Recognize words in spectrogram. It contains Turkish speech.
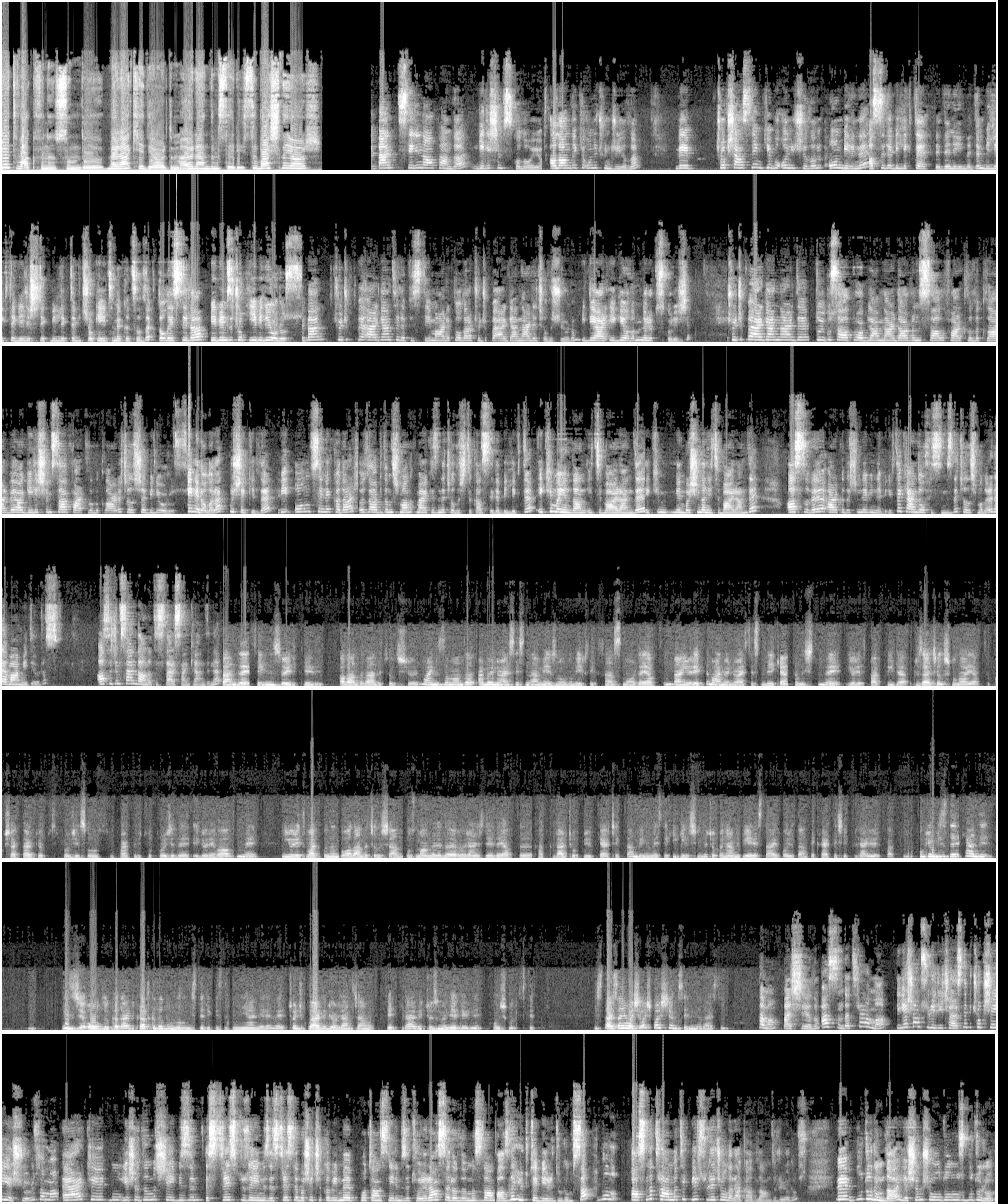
Yoret Vakfı'nın sunduğu Merak Ediyordum Öğrendim serisi başlıyor. Ben Selin Alpanda, gelişim psikoloğuyum. Alandaki 13. yılım ve çok şanslıyım ki bu 13 yılın 11'ini Aslı'yla birlikte deneyimledim. Birlikte geliştik, birlikte birçok eğitime katıldık. Dolayısıyla birbirimizi çok iyi biliyoruz. Ben çocuk ve ergen terapistiyim. Ağırlıklı olarak çocuk ve ergenlerle çalışıyorum. Bir diğer ilgi alanım nöropsikoloji. Çocuk ve ergenlerde duygusal problemler, davranışsal farklılıklar veya gelişimsel farklılıklarla çalışabiliyoruz. Genel olarak bu şekilde. Bir 10 sene kadar özel bir danışmanlık merkezinde çalıştık Aslı ile birlikte. Ekim ayından itibaren de, Ekim'in başından itibaren de Aslı ve arkadaşım Nevin'le birlikte kendi ofisimizde çalışmalara devam ediyoruz. Aslı'cığım sen de anlat istersen kendini. Ben de Selin'in söyledikleri alanda ben de çalışıyorum. Aynı zamanda Marmara Üniversitesi'nden mezun oldum ve yüksek lisansımı orada yaptım. Ben Yöret'te Marmara Üniversitesi'ndeyken tanıştım ve Yöret Vakfı'yla güzel çalışmalar yaptık. Kuşaklar Köprüsü projesi olsun, farklı birçok projede görev aldım ve Yöret Vakfı'nın bu alanda çalışan uzmanlara da öğrencilere de yaptığı katkılar çok büyük gerçekten. Benim mesleki gelişimde çok önemli bir yere sahip. O yüzden tekrar teşekkürler Yöret Vakfı'na. Bugün biz de kendi bizce olduğu kadar bir katkıda bulunalım istedik bizi dinleyenlere ve çocuklarda görülen travmatik tepkiler ve çözüm önerilerini konuşmak istedik. İstersen yavaş yavaş başlayalım Selin ne dersin? Tamam başlayalım. Aslında travma yaşam süreci içerisinde birçok şey yaşıyoruz ama eğer ki bu yaşadığımız şey bizim stres düzeyimize, stresle başa çıkabilme potansiyelimize, tolerans aralığımızdan fazla yükte bir durumsa bu aslında travmatik bir süreç olarak adlandırıyoruz. Ve bu durumda yaşamış olduğumuz bu durum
